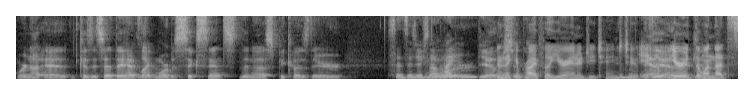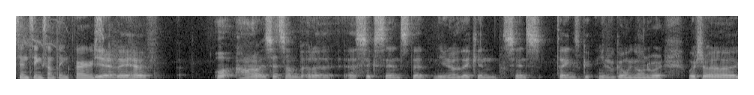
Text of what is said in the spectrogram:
we're not as because it said they have like more of a sixth sense than us because they're Senses are so more heightened. yeah And they're sen- can probably feel your energy change too. Yeah. Yeah, you're they the one that's sensing something first. yeah they have well I don't know it said something about a, a sixth sense that you know they can sense things you know going on or which uh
